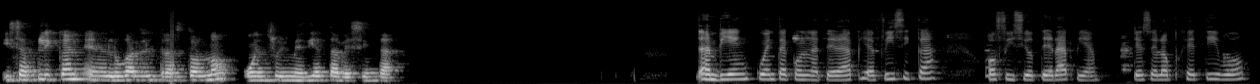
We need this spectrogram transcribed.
y se aplican en el lugar del trastorno o en su inmediata vecindad. También cuenta con la terapia física o fisioterapia, que es el objetivo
